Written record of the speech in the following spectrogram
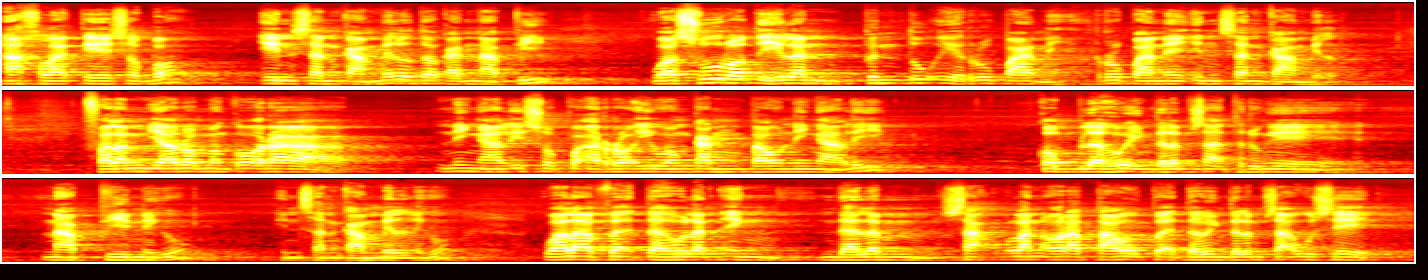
Akhlake sapa? Insan kamil utawa kan nabi wa suratihi lan bentuke rupane rupane insan kamil. Falam yaro mengko ora ningali sapa arroi wong kang tau ningali qablahu ing dalam sadurunge nabi niku insan kamil niku wala ba'dahu lan ing dalam sak lan ora tau ba'dahu ing dalam sause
